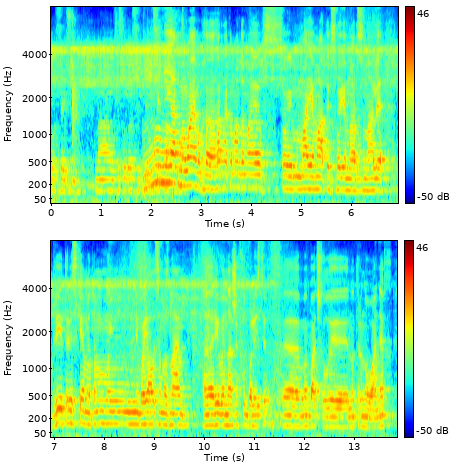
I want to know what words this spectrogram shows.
класичну на таку досить Ну ніяк ми маємо. Гарна команда має в своєму, має мати в своєму арсеналі дві-три схеми, тому ми не боялися, ми знаємо е, рівень наших футболістів. Е, Ми бачили на тренуваннях, е,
